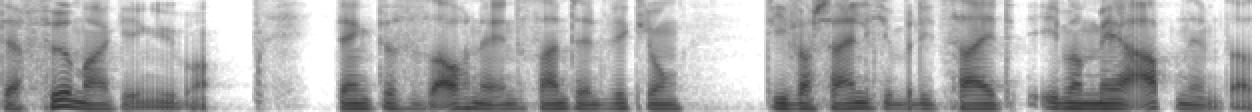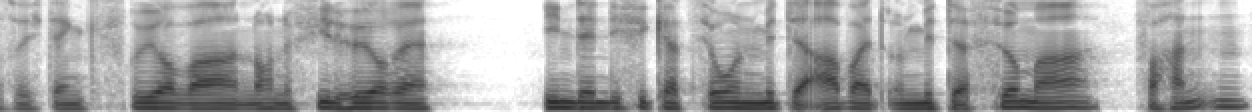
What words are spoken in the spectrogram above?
der Firma gegenüber. Ich denke, das ist auch eine interessante Entwicklung, die wahrscheinlich über die Zeit immer mehr abnimmt. Also ich denke, früher war noch eine viel höhere Identifikation mit der Arbeit und mit der Firma vorhanden,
